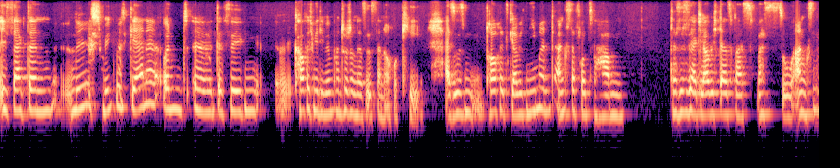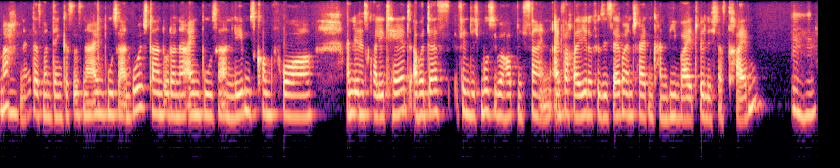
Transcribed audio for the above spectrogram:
Ich sage dann, nee, ich schmink mich gerne und äh, deswegen äh, kaufe ich mir die Wimperntusche und das ist dann auch okay. Also es braucht jetzt, glaube ich, niemand Angst davor zu haben, das ist ja, glaube ich, das, was, was so Angst mhm. macht, ne? dass man denkt, das ist eine Einbuße an Wohlstand oder eine Einbuße an Lebenskomfort, an Lebensqualität. Aber das, finde ich, muss überhaupt nicht sein. Einfach weil jeder für sich selber entscheiden kann, wie weit will ich das treiben. Mhm.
